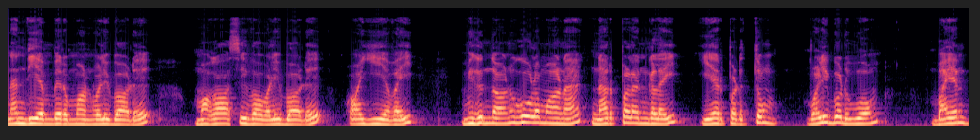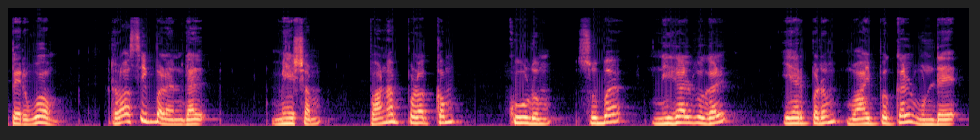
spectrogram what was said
நந்தியம்பெருமான் வழிபாடு மகா சிவ வழிபாடு ஆகியவை மிகுந்த அனுகூலமான நற்பலன்களை ஏற்படுத்தும். வழிபடுவோம். பயன்பெறுவோம். ராசி பலன்கள் மேஷம் பணப்புழக்கம் கூடும். சுப நிகழ்வுகள் ஏற்படும் வாய்ப்புகள் உண்டு.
